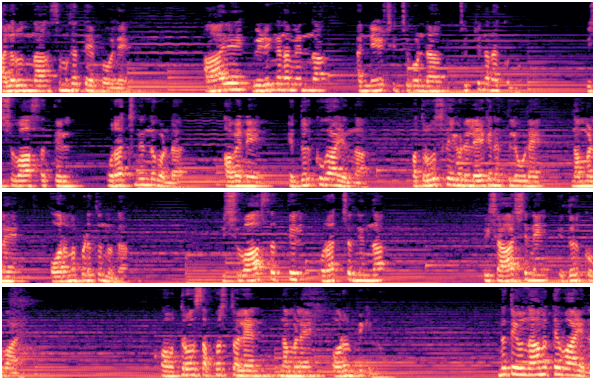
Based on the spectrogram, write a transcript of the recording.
അലറുന്ന സിംഹത്തെ പോലെ ആരെ വിഴുങ്ങണമെന്ന് അന്വേഷിച്ചുകൊണ്ട് ചുറ്റി നടക്കുന്നു. വിശ്വാസത്തിൽ ഉറച്ചു നിന്നുകൊണ്ട് അവനെ എതിർക്കുക എന്ന പത്രൂശ്രീയുടെ ലേഖനത്തിലൂടെ നമ്മളെ ഓർമ്മപ്പെടുത്തുന്നുണ്ട്. വിശ്വാസത്തിൽ ഉറച്ചു നിന്ന പിശാശിനെ എതിർക്കുവാൻ പൗത്രോസ് അപ്പസ്തോലൻ നമ്മളെ ഓർമ്മിപ്പിക്കുന്നു. ഇന്നത്തെ ഒന്നാമത്തെ വായന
